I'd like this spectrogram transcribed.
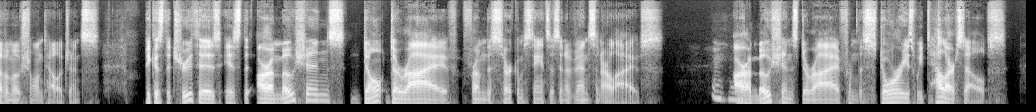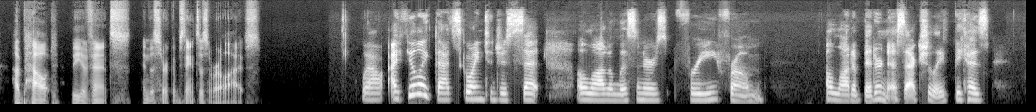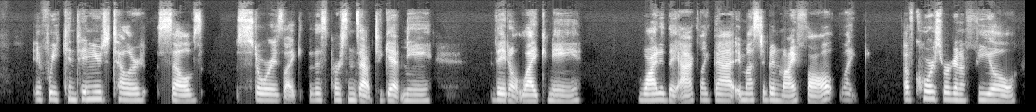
of emotional intelligence. Because the truth is, is that our emotions don't derive from the circumstances and events in our lives. Mm-hmm. Our emotions derive from the stories we tell ourselves about the events and the circumstances of our lives. Wow. I feel like that's going to just set a lot of listeners free from a lot of bitterness, actually, because if we continue to tell ourselves stories like, this person's out to get me, they don't like me, why did they act like that? It must have been my fault. Like, of course, we're going to feel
